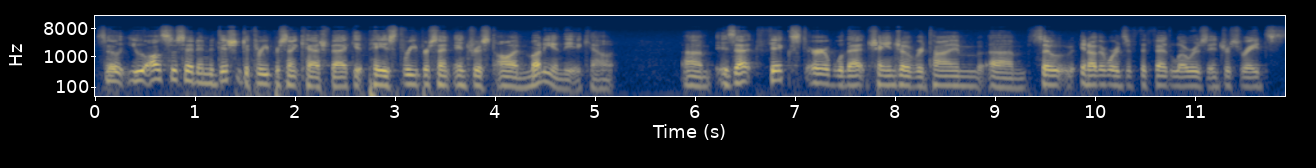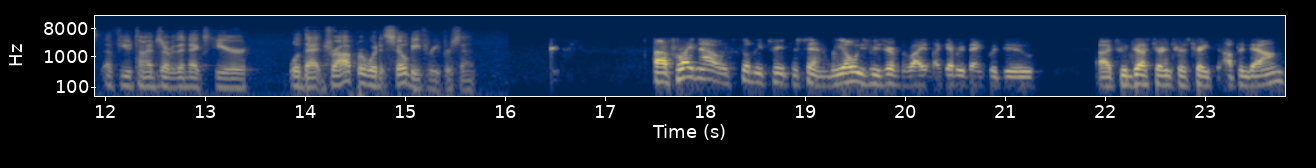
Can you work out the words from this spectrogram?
So you also said in addition to 3% cash back, it pays 3% interest on money in the account. Um, is that fixed or will that change over time? Um, so in other words, if the Fed lowers interest rates a few times over the next year, Will that drop, or would it still be three percent? Uh, for right now, it would still be three percent. We always reserve the right, like every bank would do, uh, to adjust our interest rates up and down.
